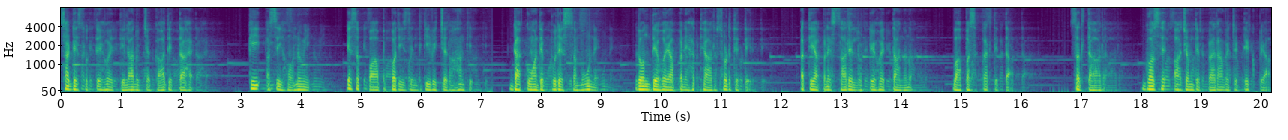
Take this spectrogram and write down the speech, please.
ਸਾਡੇ ਸੁੱਤੇ ਹੋਏ ਦਿਲਾਂ ਨੂੰ ਜਗਾ ਦਿੱਤਾ ਹੈ ਕਿ ਅਸੀਂ ਹੁਣ ਵੀ ਇਸ ਪਾਪ ਭਰੀ ਜ਼ਿੰਦਗੀ ਵਿੱਚ ਰਹਾਂਗੇ। ਡਾਕੂਆਂ ਦੇ ਪੂਰੇ ਸਮੂਹ ਨੇ ਰੋਂਦੇ ਹੋਏ ਆਪਣੇ ਹਥਿਆਰ ਸੁੱਟ ਦਿੱਤੇ ਅਤੇ ਆਪਣੇ ਸਾਰੇ ਲੁੱਟੇ ਹੋਏ ਧਨ ਨੂੰ ਵਾਪਸ ਕਰ ਦਿੱਤਾ। ਸਰਦਾਰ ਗੌਸੇ ਆਜਮ ਦੇ ਪੈਰਾਂ ਵਿੱਚ ਡਿੱਗ ਪਿਆ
